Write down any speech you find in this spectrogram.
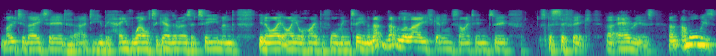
motivated? Uh, do you behave well together as a team? And you know, are, are you a high performing team? And that that will allow you to get insight into specific uh, areas. Um, I'm always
